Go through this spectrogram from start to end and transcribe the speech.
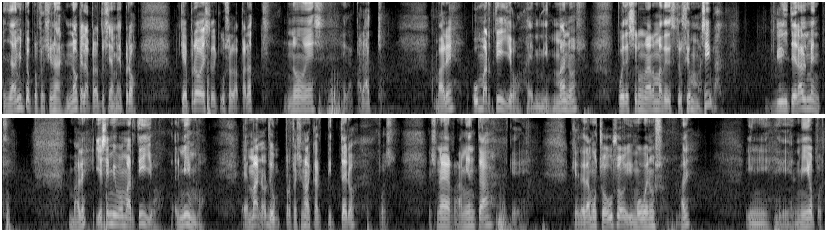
En el ámbito profesional, no que el aparato se llame pro, que pro es el que usa el aparato, no es el aparato. ¿Vale? Un martillo en mis manos puede ser un arma de destrucción masiva literalmente, ¿vale? Y ese mismo martillo, el mismo, en manos de un profesional carpintero, pues es una herramienta que, le da mucho uso y muy buen uso, ¿vale? Y, el mío, pues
